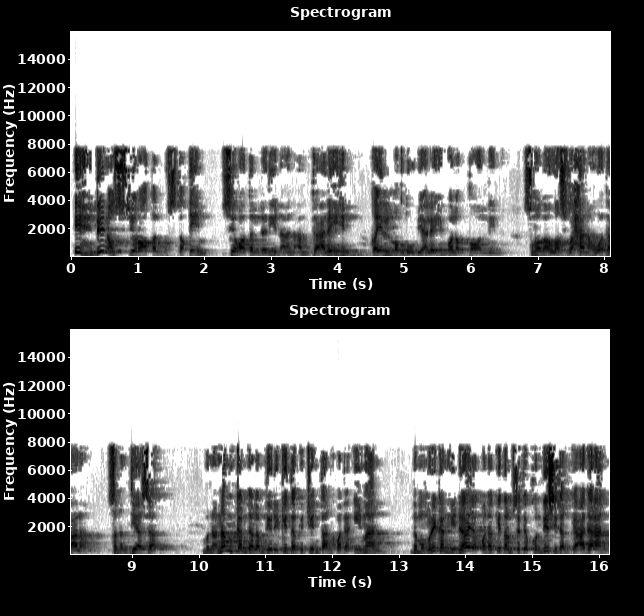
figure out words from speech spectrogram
Ihdinas siratal mustaqim, siratal ladzina an'amta 'alaihim, ghairil maghdubi 'alaihim waladdallin. Semoga Allah Subhanahu wa taala senantiasa menanamkan dalam diri kita kecintaan kepada iman dan memberikan hidayah kepada kita dalam setiap kondisi dan keadaan.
